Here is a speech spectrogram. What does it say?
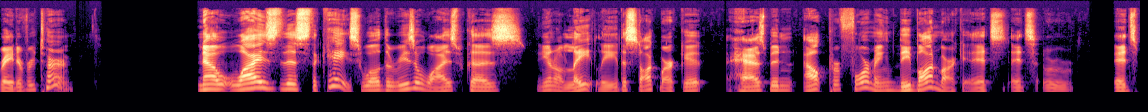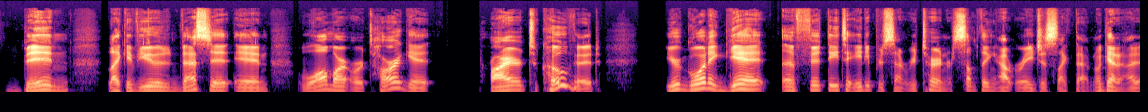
rate of return. Now, why is this the case? Well, the reason why is because, you know, lately the stock market has been outperforming the bond market. It's it's uh, it's been like if you invested in Walmart or Target prior to COVID, you're going to get a 50 to 80% return or something outrageous like that. Again, I,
